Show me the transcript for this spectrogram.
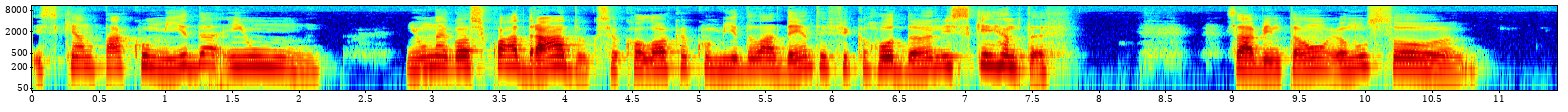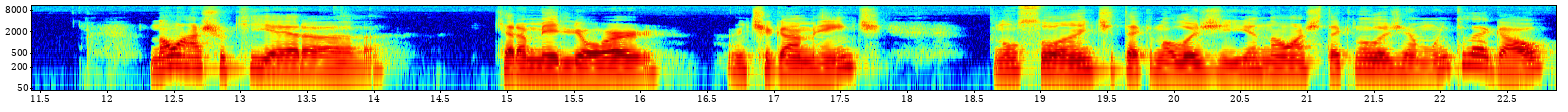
esquentar comida em um em um negócio quadrado, que você coloca comida lá dentro e fica rodando e esquenta. Sabe? Então eu não sou. Não acho que era. que era melhor antigamente. Não sou anti-tecnologia, não acho tecnologia muito legal,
